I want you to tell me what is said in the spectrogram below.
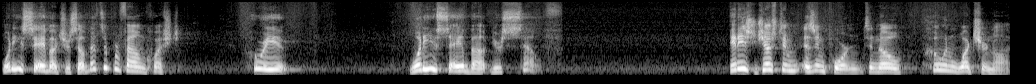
What do you say about yourself? That's a profound question. Who are you? What do you say about yourself? It is just as important to know who and what you're not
